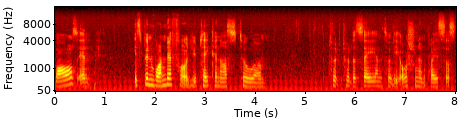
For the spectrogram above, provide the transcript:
balls, and it's been wonderful. You've taken us to um, to to the sea and to the ocean and places,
